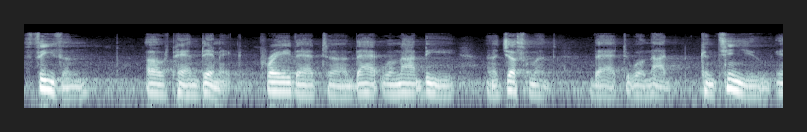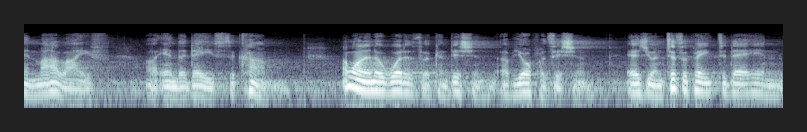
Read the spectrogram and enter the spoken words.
season of pandemic. Pray that uh, that will not be an adjustment that will not continue in my life uh, in the days to come. I want to know what is the condition of your position as you anticipate today and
